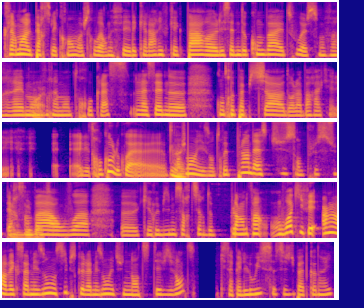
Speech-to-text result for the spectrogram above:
clairement elle perce l'écran moi je trouve en effet dès qu'elle arrive quelque part euh, les scènes de combat et tout elles sont vraiment Ouais. vraiment trop classe la scène euh, contre Papicha dans la baraque elle est elle est trop cool, quoi. Franchement, ils ont trouvé plein d'astuces en plus super Des sympas. On voit euh, Kérubim sortir de plein. de- Enfin, on voit qu'il fait un avec sa maison aussi, puisque la maison est une entité vivante. Qui s'appelle Louis, si je dis pas de conneries.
